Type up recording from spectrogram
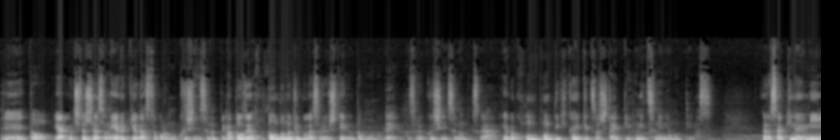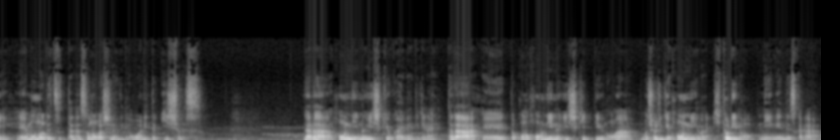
えっ、ー、と、いや、うちとしてはそのやる気を出すところも苦心するって、まあ当然ほとんどの塾がそれをしていると思うので、それを苦心するんですが、やっぱり根本的解決をしたいっていうふうに常に思っています。だからさっきのように、えー、物で釣ったらその場しのぎで終わりと一緒です。だから本人の意識を変えないといけない。ただ、えっ、と、この本人の意識っていうのは、もう正直本人は一人の人間ですから、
